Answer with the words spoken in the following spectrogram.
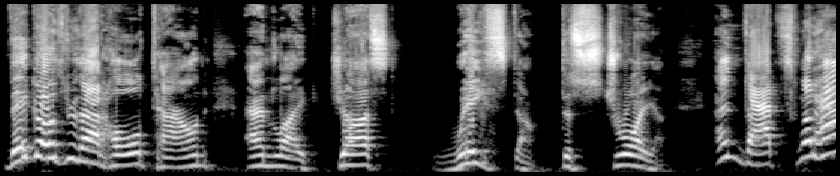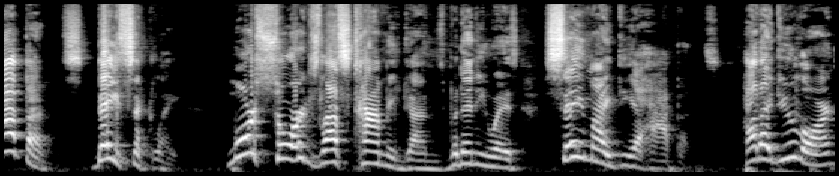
They go through that whole town and, like, just waste them, destroy them. And that's what happens, basically. More swords, less Tommy guns. But, anyways, same idea happens. How'd I do, Lauren?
